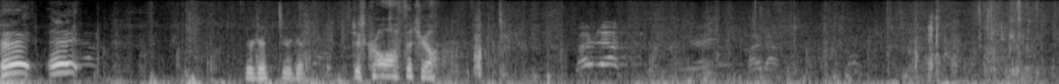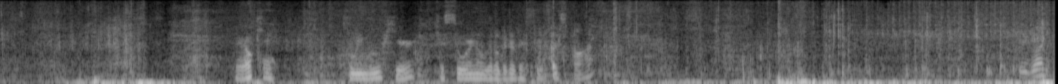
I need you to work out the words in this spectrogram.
Hey, hey. You're good, you're good. Just crawl off the trail. You're okay. Can we move here just so we're in a little bit of a safer spot? You going?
